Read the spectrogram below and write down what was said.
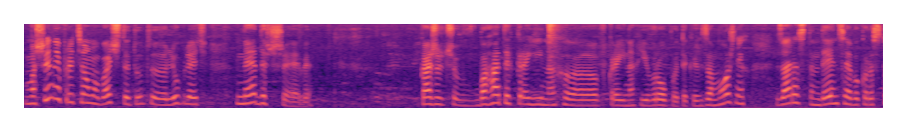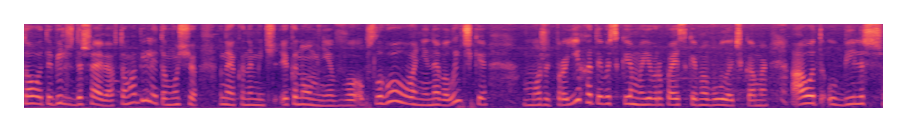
Машини при цьому, бачите, тут е, люблять не дешеві. Кажуть, що в багатих країнах, е, в країнах Європи, таких заможніх, зараз тенденція використовувати більш дешеві автомобілі, тому що вони економіч... економні в обслуговуванні, невеличкі, можуть проїхати вузькими європейськими вуличками. А от у більш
